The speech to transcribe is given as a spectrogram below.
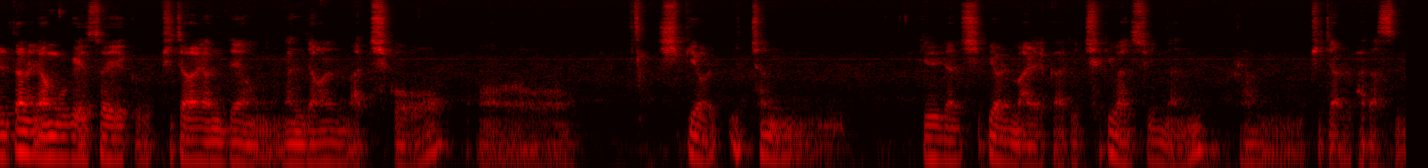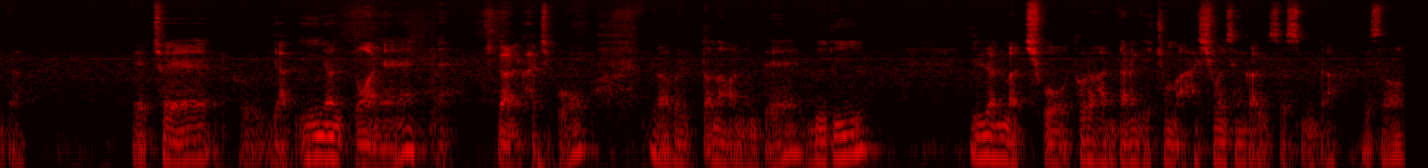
일단은 영국에서의 그 비자 연장 연장을 마치고 어 12월 2001년 12월 말까지 체류할 수 있는 그런 비자를 받았습니다. 애초에 그 약 2년 동안의 예, 기간을 가지고 유학을 떠나왔는데 미리 1년 마치고 돌아간다는 게 좀 아쉬운 생각이 있었습니다. 그래서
